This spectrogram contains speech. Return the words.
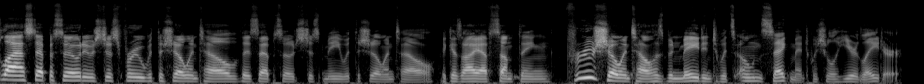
last episode. It was just Froo with the show and tell. This episode's just me with the show and tell because I have something. Froo's show and tell has been made into its own segment, which you'll hear later.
